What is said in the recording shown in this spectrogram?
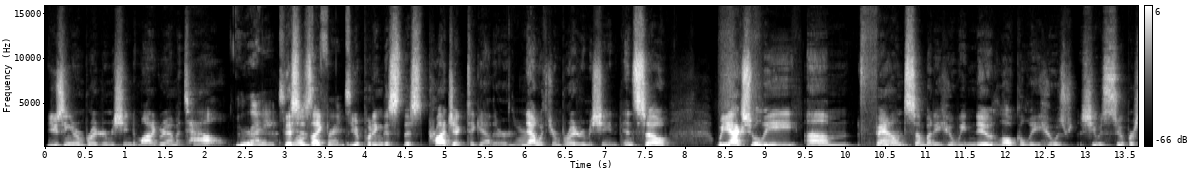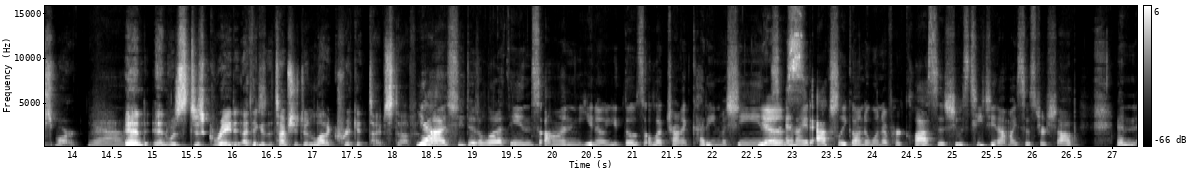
using your embroidery machine to monogram a towel. right. This Well, is like you're putting this this project together Yeah. now with your embroidery machine. And so we actually um, found somebody who we knew locally who was she was super smart Yeah. and and was just great. at- I think at the time she was doing a lot of Cricut type stuff. Yeah, she did a lot of things on, you know, those electronic cutting machines. Yes. And I had actually gone to one of her classes. She was teaching at my sister's shop. And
